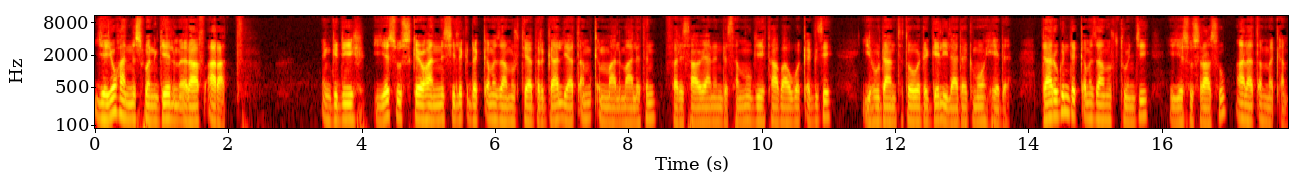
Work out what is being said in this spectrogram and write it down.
የዮሐንስ ወንጌል ምዕራፍ አራት። እንግዲህ ኢየሱስ ከዮሐንስ ይልቅ ደቀ መዛሙርት ያደርጋል ያጠምቅማል ማለትን ፈሪሳውያን እንደ ሰሙ ጌታ ባወቀ ጊዜ ይሁዳን ትቶ ወደ ገሊላ ደግሞ ሄደ። ዳሩ ግን ደቀ መዛሙርቱ እንጂ ኢየሱስ ራሱ አላጠመቀም።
